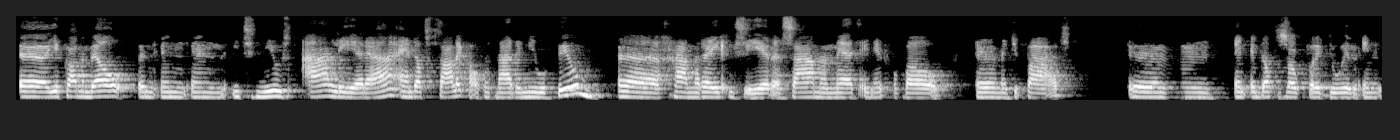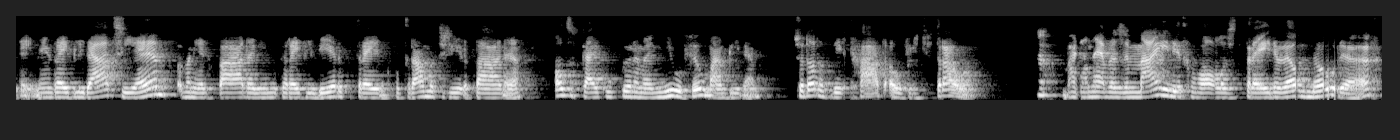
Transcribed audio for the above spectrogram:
Uh, je kan hem wel een, een, een, iets nieuws aanleren. En dat vertaal ik altijd naar de nieuwe film uh, gaan regisseren. Samen met, in dit geval, met je paard. Um, en, en dat is ook wat ik doe in, in, in, revalidatie. Hè? Wanneer paarden die moeten revalideren, trainen, getraumatiseerde paarden. Altijd kijken hoe kunnen we een nieuwe film aanbieden. Zodat het weer gaat over het vertrouwen. Ja. Maar dan hebben ze mij in dit geval als trainer wel nodig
